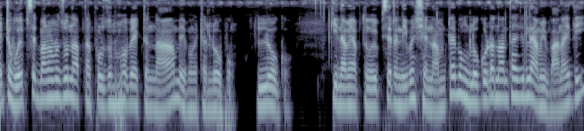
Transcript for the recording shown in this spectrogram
একটা ওয়েবসাইট বানানোর জন্য আপনার প্রয়োজন হবে একটা নাম এবং একটা লোগো লোগো কী নামে আপনি ওয়েবসাইটটা নেবেন সেই নামটা এবং লোগোটা না থাকলে আমি বানাই দিই,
